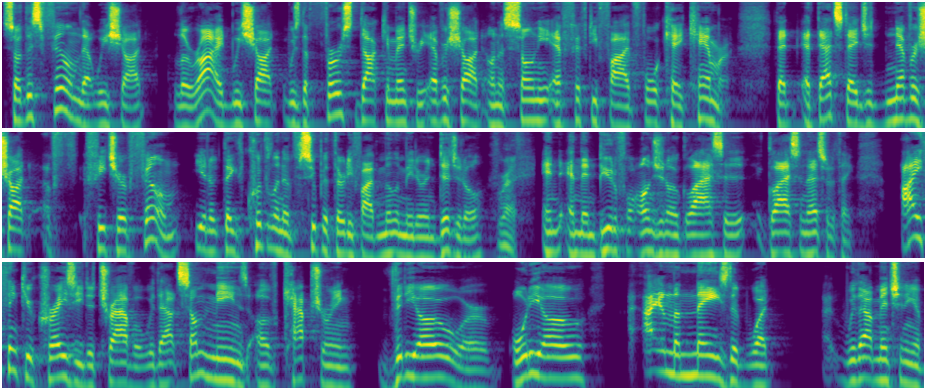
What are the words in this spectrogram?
So this film that we shot, Le Ride, we shot was the first documentary ever shot on a Sony F55 4K camera. That at that stage had never shot a f- feature film, you know, the equivalent of Super 35 millimeter in digital Right. and and then beautiful Angénieux glass glass and that sort of thing. I think you're crazy to travel without some means of capturing video or audio. I am amazed at what, without mentioning a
